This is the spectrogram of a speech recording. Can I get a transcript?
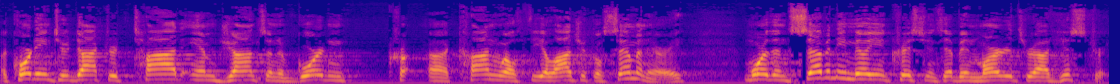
According to Dr. Todd M. Johnson of Gordon uh, Conwell Theological Seminary, more than 70 million Christians have been martyred throughout history.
